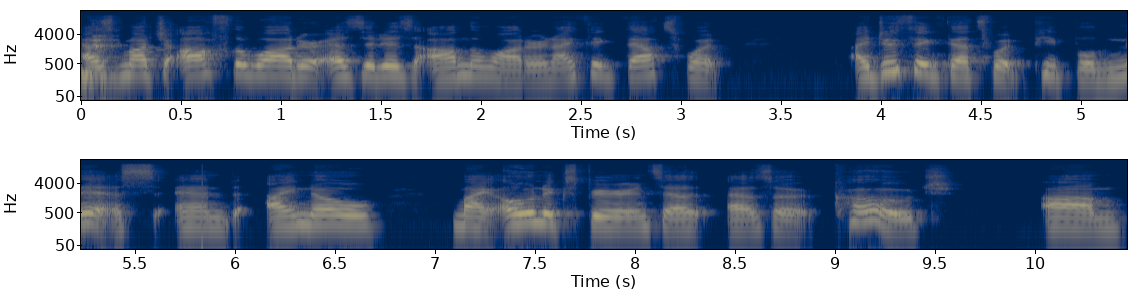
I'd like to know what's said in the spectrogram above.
as much off the water as it is on the water. And I think that's what I do think that's what people miss. And I know my own experience as, as a coach, um,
